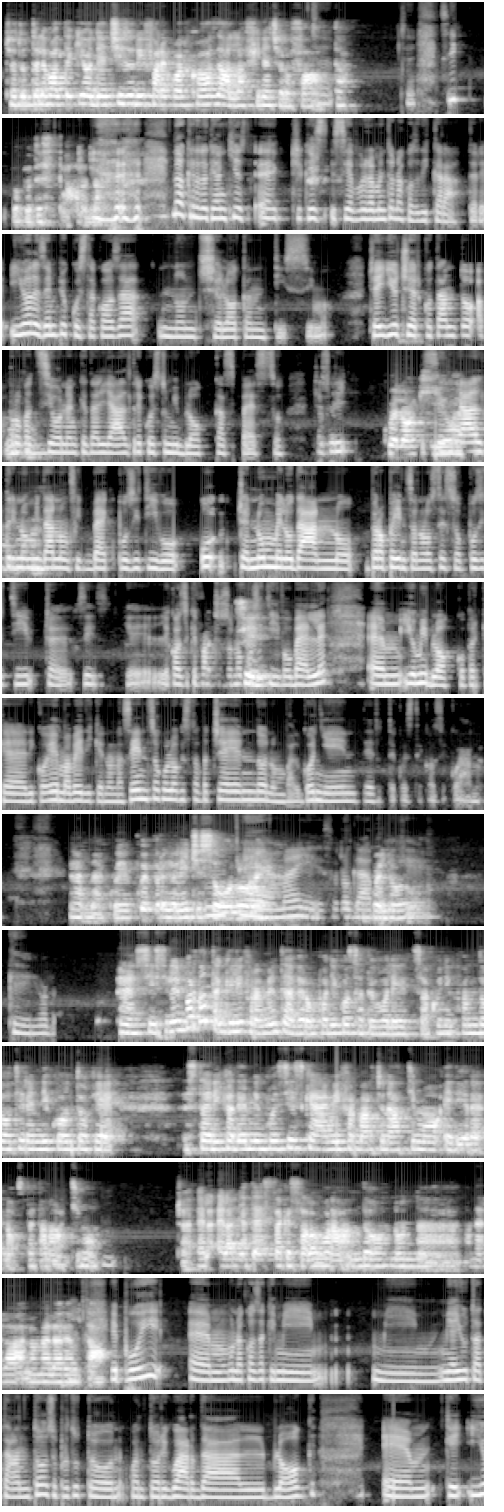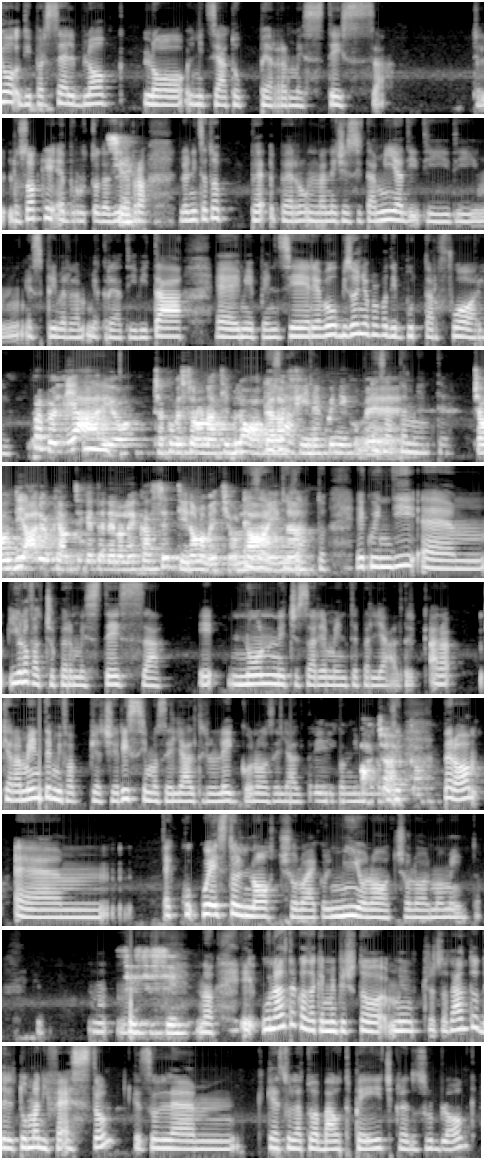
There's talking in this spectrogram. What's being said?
cioè tutte le volte che io ho deciso di fare qualcosa alla fine ce l'ho fatta sì, sì. proprio testarda. no, credo che anch'io eh, cioè che sia veramente una cosa di carattere. Io, ad esempio, questa cosa non ce l'ho tantissimo. Cioè, io cerco tanto approvazione mm-hmm. anche dagli altri, e questo mi blocca spesso. Cioè, se, Quello anch'io. Se gli eh. altri non mi danno un feedback positivo, o cioè non me lo danno, però pensano lo stesso positivo, cioè sì, le cose che faccio sono sì. positive o belle, ehm, io mi blocco perché dico, eh, ma vedi che non ha senso quello che sto facendo, non valgo niente, tutte queste cose qua. No? Eh beh, quei, quei periodi ci sono. Eh, eh. ormai sono gabri Quello... che, che Eh sì, sì, l'importante anche lì probabilmente è avere un po' di consapevolezza, quindi quando ti rendi conto che stai ricadendo in questi schemi, fermarti un attimo e dire no, aspetta un attimo, mm-hmm. cioè è la, è la mia testa che sta lavorando, non, non, è, la, non è, la, realtà. E poi ehm, una cosa che mi, mi, mi, aiuta tanto, soprattutto quanto riguarda il blog, è che io di per sé il blog l'ho iniziato per me stessa. Cioè, lo so che è brutto da dire, sì. però l'ho iniziato per, per, una necessità mia di, di, di, esprimere la mia creatività, eh, i miei pensieri. Avevo bisogno proprio di buttare fuori. Proprio il diario, mm. cioè come sono nati i blog esatto. alla fine, quindi come... Esattamente. C'è un diario che anziché tenerlo nel cassettino lo metti online. Esatto, esatto. E quindi ehm, io lo faccio per me stessa e non necessariamente per gli altri. Ara, chiaramente mi fa piacerissimo se gli altri lo leggono, se gli altri condividono ah, certo. così, però ehm, è questo il nocciolo, ecco, il mio nocciolo al momento. Sì, sì, sì. No. un'altra cosa che mi è, piaciuto, mi è piaciuto tanto del tuo manifesto, che, sul, um, che, è sulla tua about page, credo sul blog.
